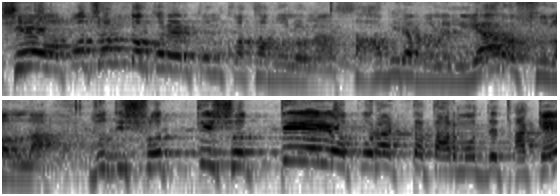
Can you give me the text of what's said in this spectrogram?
সে অপছন্দ করে এরকম কথা বলো না। সাহাবিরা বলেন ইয়া রসুল আল্লাহ যদি সত্যি সত্যি এই অপরাধটা তার মধ্যে থাকে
